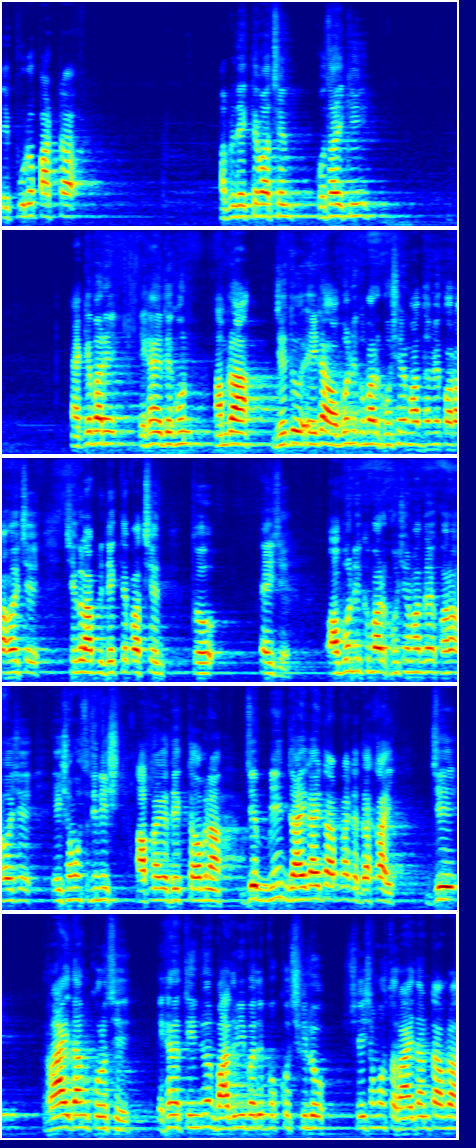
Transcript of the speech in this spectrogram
এই পুরো পাঠটা আপনি দেখতে পাচ্ছেন, কোথায় কি? একেবারে এখানে দেখুন, আমরা যেহেতু এইটা অবনী কুমার ঘোষের মাধ্যমে করা হয়েছে, সেগুলো আপনি দেখতে পাচ্ছেন। তো এই যে, অবনী কুমার ঘোষের মাধ্যমে করা হয়েছে, এই সমস্ত জিনিস আপনাকে দেখতে হবে না। যে মেন জায়গাটা আপনাকে দেখায়, যে রায়দান করেছে, এখানে তিনজন বাদী বিবাদী পক্ষ ছিল, সেই সমস্ত রায়দানটা আমরা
